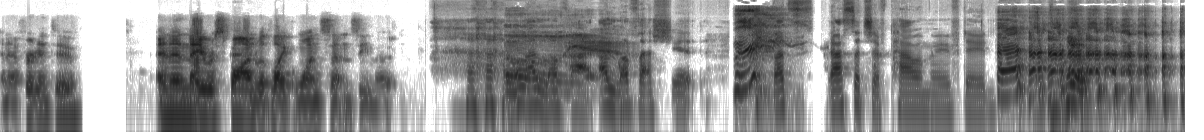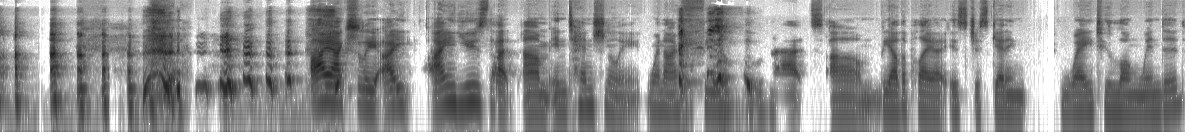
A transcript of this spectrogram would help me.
and effort into, and then they respond with like one sentence emote. oh, I love that. I love that shit. That's that's such a power move, dude. I actually I I use that um, intentionally when I feel that um, the other player is just getting way too long-winded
